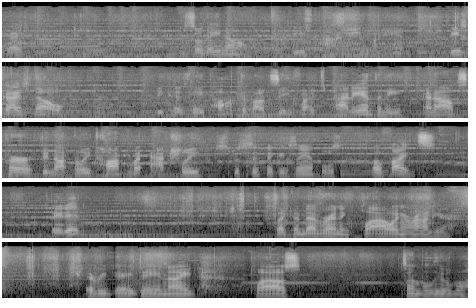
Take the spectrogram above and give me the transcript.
Okay? So they know. These oh, shoot my hand. These guys know because they talked about seeing fights. Pat Anthony and Alex Kerr did not really talk about actually specific examples of fights. They did. It's like the never-ending plowing around here. Every day, day and night, plows. It's unbelievable.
